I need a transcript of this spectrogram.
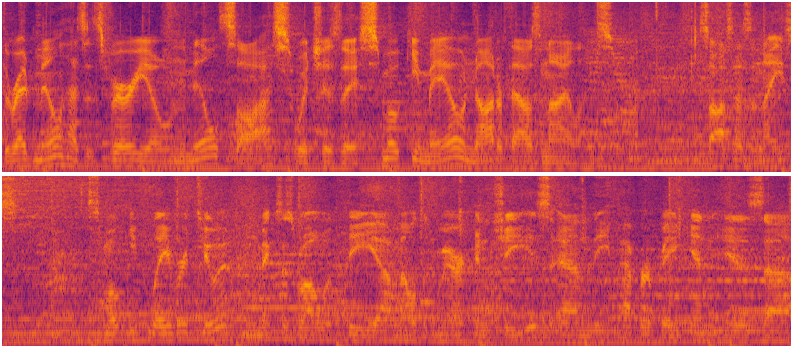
The Red Mill has its very own mill sauce, which is a smoky mayo, not a Thousand Islands. The sauce has a nice smoky flavor to it and mixes well with the uh, melted American cheese, and the pepper bacon is uh,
